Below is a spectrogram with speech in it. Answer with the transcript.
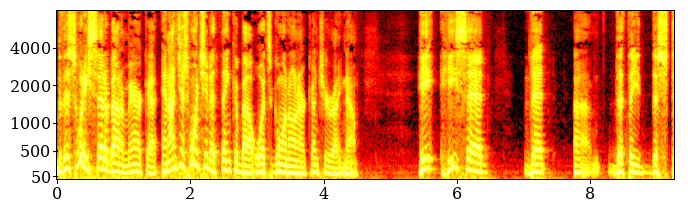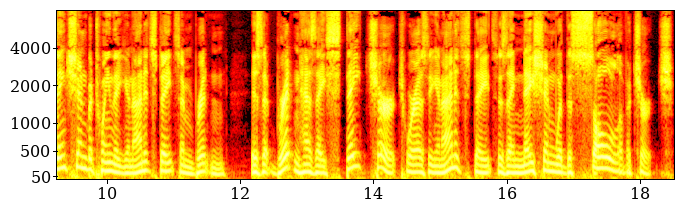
But this is what he said about America, and I just want you to think about what's going on in our country right now. He he said that um, that the distinction between the United States and Britain is that Britain has a state church, whereas the United States is a nation with the soul of a church.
